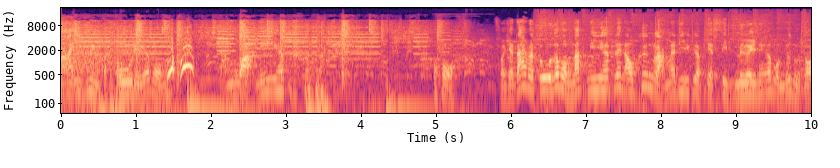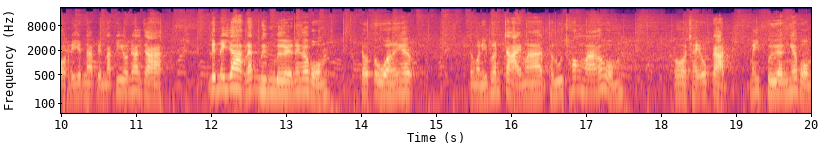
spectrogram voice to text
มาอีกหนึ่งประตูดีครับผม จังหวะนี้ครับ โอ้โหกว่าจะได้ประตูครับผมนัดนี้ครับ เล่นเอาครึ่งหลังนาทีเกือบ 70 เลยนะครับผมเจ้าหนูตอเรสนะ เป็นนัดที่ค่อนข้างจะเล่นได้ยากนัดหนึ่งเลยนะครับผม เจ้าตัวนะครับจังหวะนี้เพื่อนจ่ายมาทะลุช่องมาครับผม ก็ใช้โอกาส ไม่เปลืองครับผม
